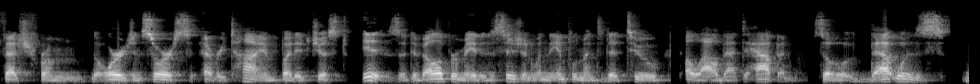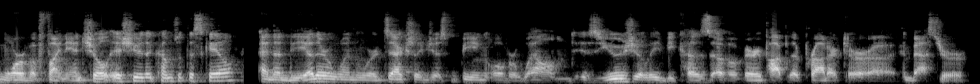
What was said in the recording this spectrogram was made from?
fetched from the origin source every time, but it just is. A developer made a decision when they implemented it to allow that to happen. So that was more of a financial issue that comes with the scale. And then the other one where it's actually just being overwhelmed is usually because of a very popular product or a ambassador,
